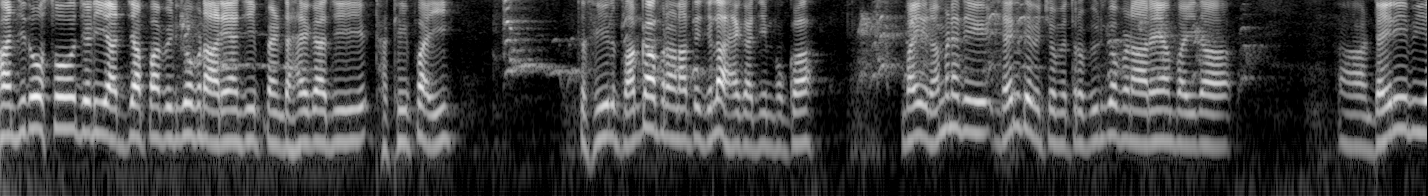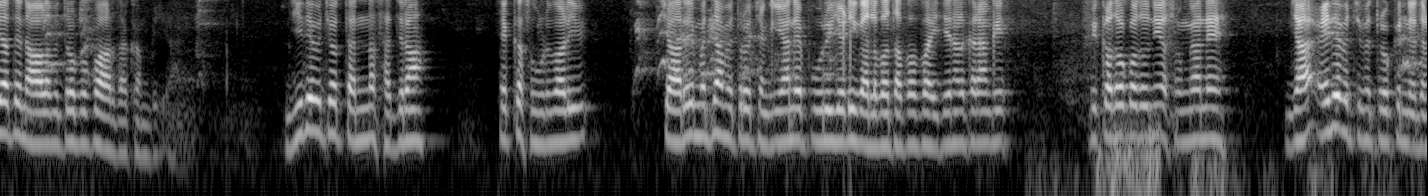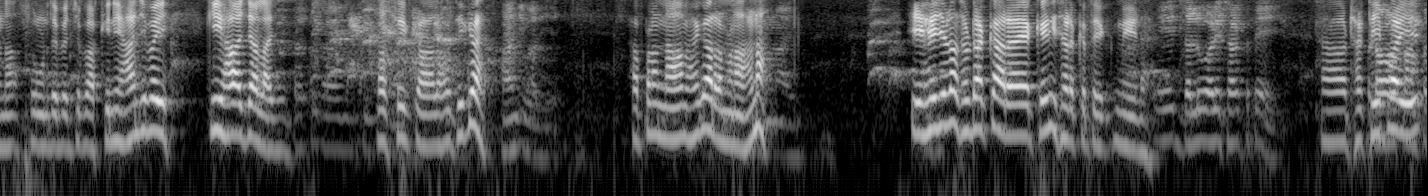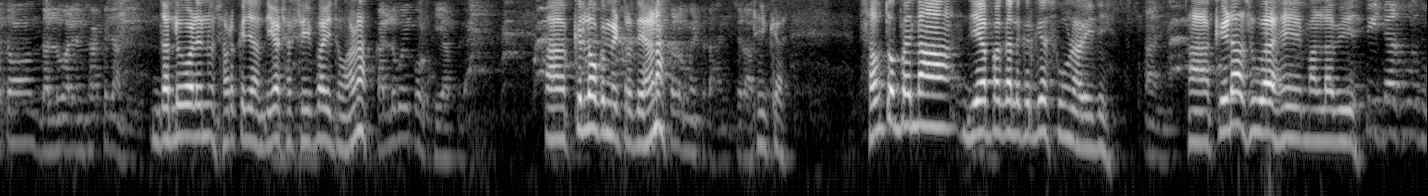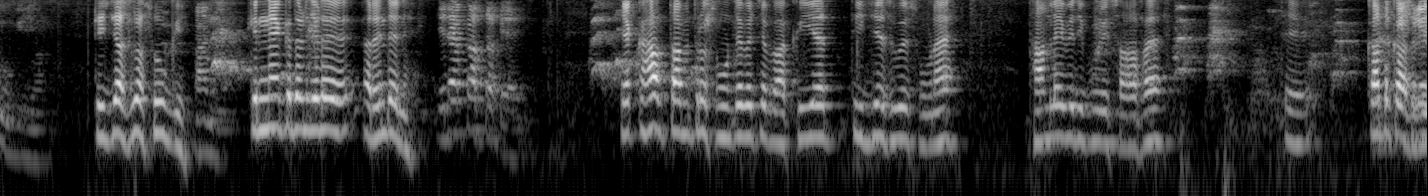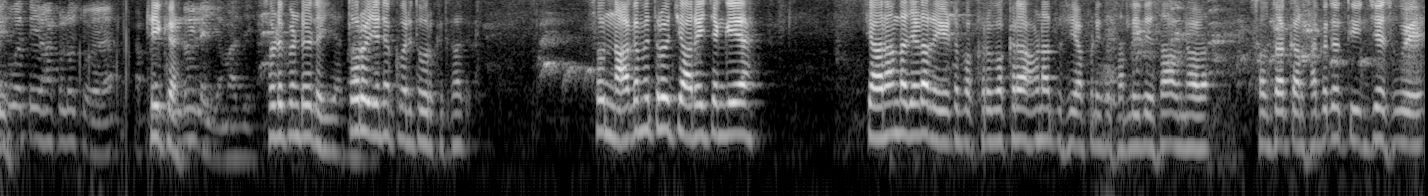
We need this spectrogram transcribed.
ਹਾਂਜੀ ਦੋਸਤੋ ਜਿਹੜੀ ਅੱਜ ਆਪਾਂ ਵੀਡੀਓ ਬਣਾ ਰਹੇ ਹਾਂ ਜੀ ਪਿੰਡ ਹੈਗਾ ਜੀ ਠੱਠੀ ਭਾਈ ਤਹਿਸੀਲ ਬਾਘਾ ਪੁਰਾਣਾ ਤੇ ਜ਼ਿਲ੍ਹਾ ਹੈਗਾ ਜੀ ਮੋਗਾ। ਬਾਈ ਰਮਣੇ ਦੀ ਡੈਰੀ ਦੇ ਵਿੱਚੋਂ ਮਿੱਤਰੋ ਵੀਡੀਓ ਬਣਾ ਰਹੇ ਹਾਂ ਬਾਈ ਦਾ। ਅ, ਡੈਰੀ ਵੀ ਆ ਤੇ ਨਾਲ ਮਿੱਤਰੋ ਵਪਾਰ ਦਾ ਕੰਮ ਵੀ ਆ। ਜਿਹਦੇ ਵਿੱਚੋਂ ਤਿੰਨ ਸੱਜਰਾਂ ਇੱਕ ਸੂਣ ਵਾਲੀ ਚਾਰੇ ਮੱਝਾਂ ਮਿੱਤਰੋ ਚੰਗੀਆਂ ਨੇ। ਪੂਰੀ ਜਿਹੜੀ ਗੱਲਬਾਤ ਆਪਾਂ ਭਾਈ ਦੇ ਨਾਲ ਕਰਾਂਗੇ ਵੀ ਕਦੋਂ ਕਦੋਂ ਦੀਆਂ ਸੁੰਗਾਂ ਨੇ ਜਾਂ ਇਹਦੇ ਵਿੱਚ ਮਿੱਤਰੋ ਕਿੰਨੇ ਦਿਨ ਸੂਣ ਦੇ ਵਿੱਚ ਬਾਕੀ ਨੇ। ਹਾਂਜੀ ਬਾਈ ਕੀ ਹਾਲ ਚਾਲ ਆ ਜੀ? ਸਤਿ ਸ਼੍ਰੀ ਅਕਾਲ ਹੋ ਠੀਕ ਹੈ ਹਾਂਜੀ ਵਧੀਆ। ਆਪਣਾ ਨਾਮ ਹੈਗਾ ਰਮਣਾ ਹਨਾ। ਇਹ ਜਿਹੜਾ ਤੁਹਾਡਾ ਘਰ ਹੈ ਕਿਹੜੀ ਸੜਕ ਤੇ ਮੇਨ ਹੈ? ਇਹ ਦੱਲੂ ਵਾਲੀ ਸੜਕ ਤੇ। ਹੈ ਠੱਠੀ ਭਾਈ। ਤੋਂ ਦੱਲੂ ਵਾਲੇ ਨੂੰ ਸੜਕ ਜਾਂਦੀ ਹੈ। ਦੱਲੂ ਵਾਲੇ ਨੂੰ ਸੜਕ ਜਾਂਦੀ ਆ ਠੱਠੀ ਭਾਈ ਤੋਂ ਹਨਾ? ਕੱਲ ਕੋਈ ਕੋਠੀ ਆਪਣੇ। ਅਹ ਕਿਲੋਮੀਟਰ ਤੇ ਹਨਾ? ਕਿਲੋਮੀਟਰ ਹਾਂਜੀ ਠੀਕ ਹੈ। ਸਭ ਤੋਂ ਪਹਿਲਾਂ ਜੇ ਆਪਾਂ ਗੱਲ ਕਰੀਏ ਸੂਣ ਵਾਲੀ ਦੀ ਹਾਂਜੀ। ਹਾਂ ਕਿਹੜਾ ਸੂਆ ਇਹ ਮੰਨ ਲਾ ਵੀ? ਇਹ ਤੀਜਾ ਸੂਆ ਸੂਗੀ ਜੀ ਹੁਣ। ਤੀਜਾ ਸੂਆ ਸੂਗੀ? ਹਾਂਜੀ। ਕਿੰਨੇ ਕੁ ਦਿਨ ਜਿਹੜੇ ਰਹਿੰਦੇ ਨੇ? ਇਹਦਾ ਇੱਕ ਹਫਤਾ ਪਿਆ ਜੀ। ਇੱਕ ਹਫ਼ਤਾ ਮਿੱਤਰੋ ਸੂਣ ਦੇ ਵਿੱਚ ਬਾਕੀ ਹੈ ਤੀਜੇ ਸੂਏ ਸੂਣਾ ਹੈ। ਥਾਂਲੇ ਵੀ ਦੀ ਪੂਰੀ ਸਾਫ਼ ਹੈ। ਤੇ ਕੱਦ ਪਿਛਲੇ ਵੀ ਸੂਏ 13 ਕਿਲੋ ਚ ਹੋਇਆ ਆਪਣੇ ਠੀਕ ਹੈ। ਪਿੰਡੋਂ ਹੀ ਲਈ ਆ ਮਾਝੇ। ਤੁਹਾਡੇ ਪਿੰਡੋਂ ਹੀ ਲਈ ਆ ਤੋਰੋ ਜੀ ਨੇ ਇੱਕ ਵਾਰੀ ਤੋਰ ਕੇ ਦਿਖਾ ਦੇ ਸੋ ਨਾਗ ਮਿੱਤਰੋ ਚਾਰੇ ਚੰਗੇ ਆ। ਚਾਰਾਂ ਦਾ ਜਿਹੜਾ ਰੇਟ ਵੱਖਰੋ ਵੱਖਰਾ ਹੋਣਾ ਤੁਸੀਂ ਆਪਣੀ ਤਸੱਲੀ ਦੇ ਹਿਸਾਬ ਨਾਲ ਸੌਦਾ ਕਰ ਸਕਦੇ ਹੋ, ਤੀਜੇ ਸੂਏ।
